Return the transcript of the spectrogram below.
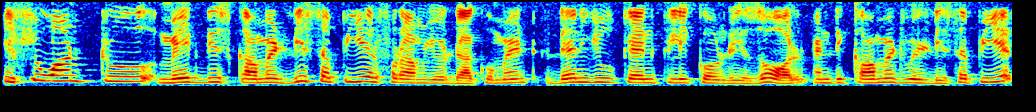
If you want to make this comment disappear from your document, then you can click on resolve and the comment will disappear.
